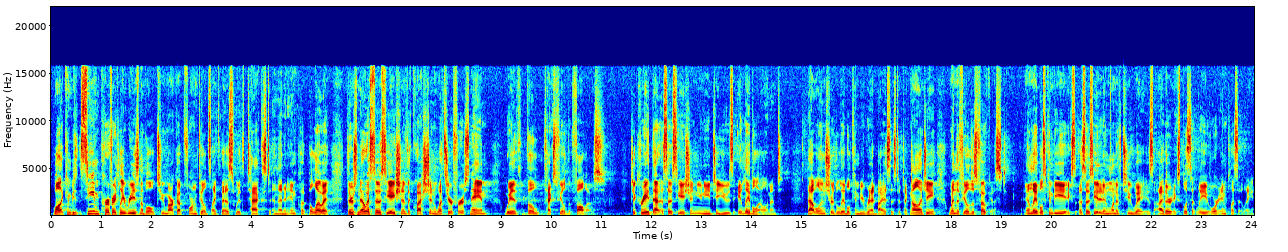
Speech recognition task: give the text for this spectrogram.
while it can be, seem perfectly reasonable to mark up form fields like this with text and then an input below it, there's no association of the question, what's your first name, with the text field that follows. To create that association, you need to use a label element. That will ensure the label can be read by assistive technology when the field is focused. And labels can be associated in one of two ways, either explicitly or implicitly.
